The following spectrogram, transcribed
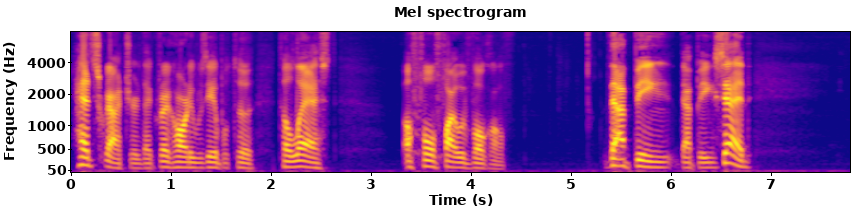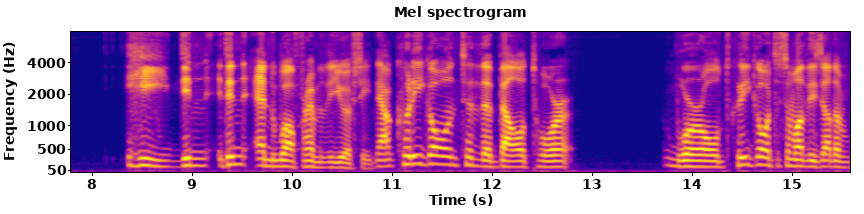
Head scratcher that Greg Hardy was able to to last a full fight with Volkov. That being that being said, he didn't it didn't end well for him in the UFC. Now, could he go into the Bellator world? Could he go into some of these other,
